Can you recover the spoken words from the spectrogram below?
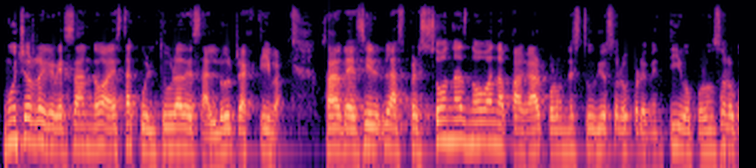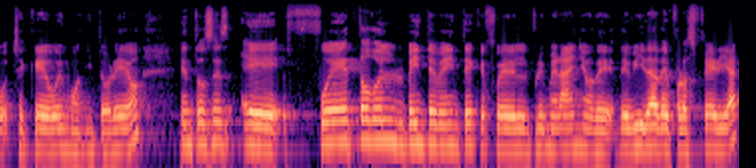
muchos regresando a esta cultura de salud reactiva. O sea, decir, las personas no van a pagar por un estudio solo preventivo por un solo chequeo y monitoreo. Entonces, eh, fue todo el 2020, que fue el primer año de, vida de Prosperia,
